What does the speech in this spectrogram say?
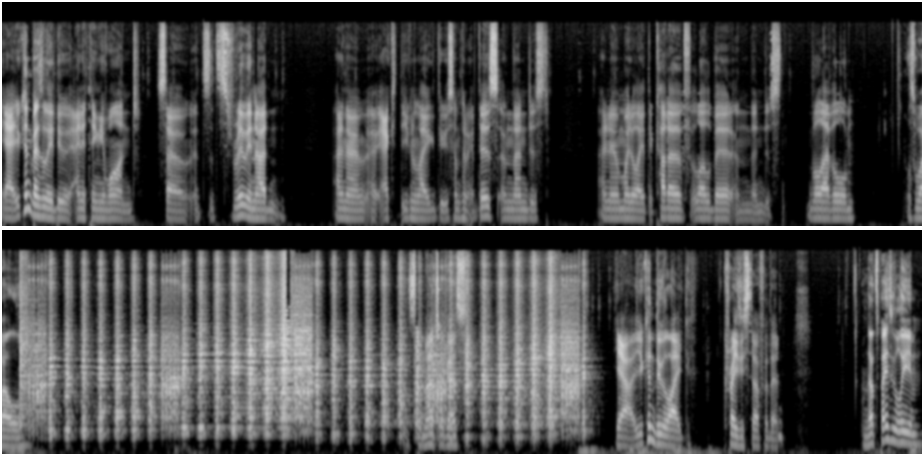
Yeah, you can basically do anything you want. So it's it's really not. I don't know. I, could even like do something like this and then just I don't know modulate the cutoff a little bit and then just the level as well. That's the match, I guess. Yeah, you can do like crazy stuff with it. And that's basically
